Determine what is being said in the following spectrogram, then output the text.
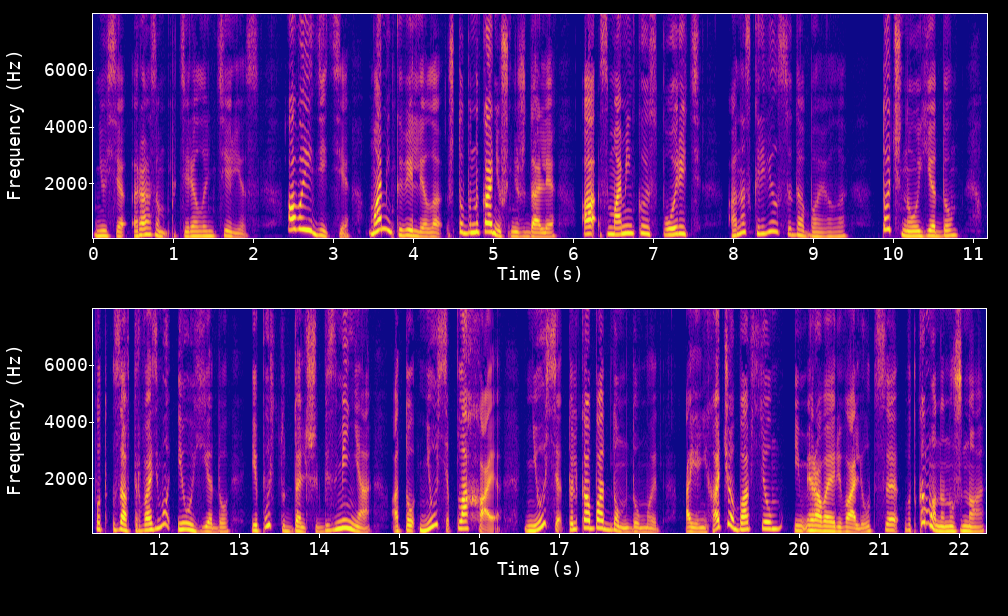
Нюся разом потеряла интерес – а вы идите. Маменька велела, чтобы на конюшне ждали. А с маменькой спорить...» Она скривилась и добавила. «Точно уеду. Вот завтра возьму и уеду. И пусть тут дальше без меня. А то Нюся плохая. Нюся только об одном думает. А я не хочу обо всем. И мировая революция. Вот кому она нужна?»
